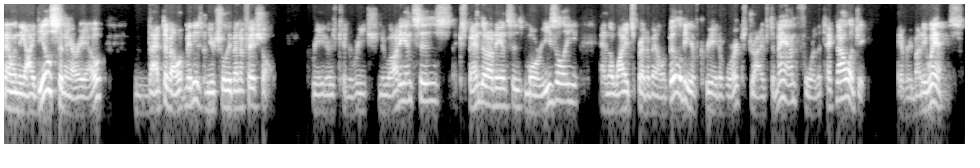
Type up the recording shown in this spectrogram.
Now, in the ideal scenario, that development is mutually beneficial. Creators can reach new audiences, expanded audiences more easily, and the widespread availability of creative works drives demand for the technology. Everybody wins.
